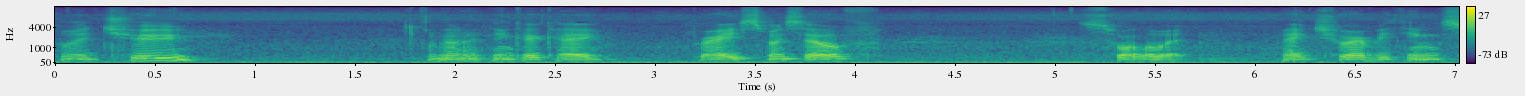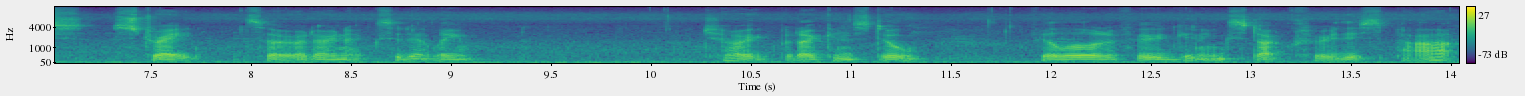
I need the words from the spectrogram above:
So I chew, and then I think, okay, brace myself, swallow it, make sure everything's straight so I don't accidentally choke, but I can still feel a lot of food getting stuck through this part.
